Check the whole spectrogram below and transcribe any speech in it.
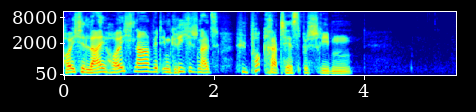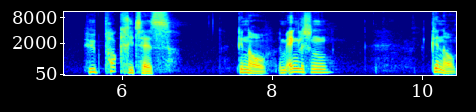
Heuchelei, Heuchler wird im Griechischen als Hippokrates beschrieben. Hippokrites. Genau. Im Englischen, genau.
